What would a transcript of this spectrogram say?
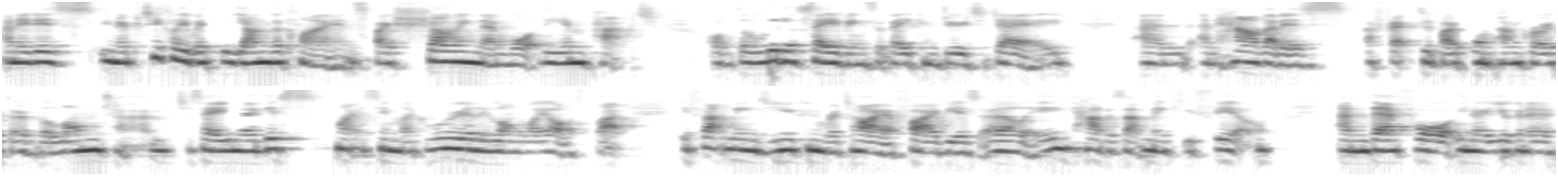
And it is, you know, particularly with the younger clients, by showing them what the impact of the little savings that they can do today and and how that is affected by compound growth over the long term to say you know this might seem like a really long way off but if that means you can retire 5 years early how does that make you feel and therefore you know you're going to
